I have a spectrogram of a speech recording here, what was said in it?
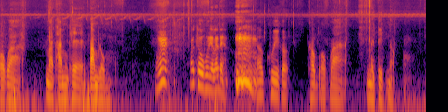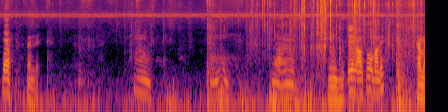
บอกว่ามาทำแค่ปั๊มลม เฮ้ยเขาโทรคุยกันแล้วเด็กแล้วคุยก็เขาบอกว่าไม่ติดเนาะว่านั่นแหละอืมอืมอ่าอืมเจมส์เอาโซ่มาดิทำไม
